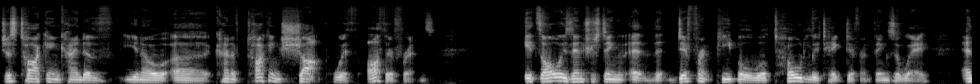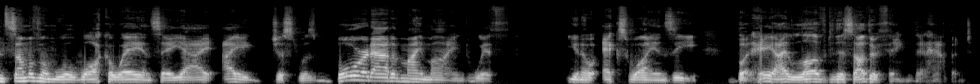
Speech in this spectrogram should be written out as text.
just talking kind of you know uh kind of talking shop with author friends it's always interesting that different people will totally take different things away. And some of them will walk away and say, yeah, I, I just was bored out of my mind with, you know, X, Y, and Z. But hey, I loved this other thing that happened.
